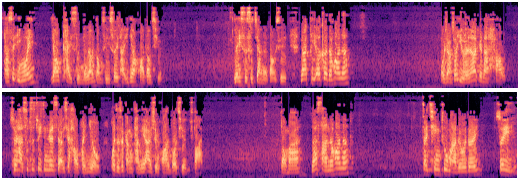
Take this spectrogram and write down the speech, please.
他是因为要开始某样东西，所以他一定要花到钱，类似是这样的东西。那第二个的话呢，我想说有人要跟他好，所以他是不是最近认识了一些好朋友，或者是刚谈恋爱，所以花很多钱烦，懂吗？那三的话呢，在庆祝嘛，对不对？所以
